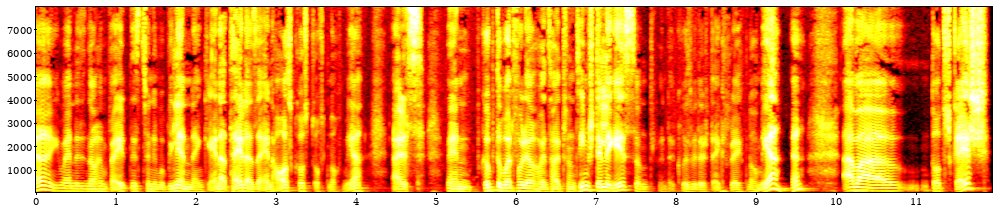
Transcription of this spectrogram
Ja, ich meine, das ist noch im Verhältnis zu den Immobilien ein kleiner Teil. Also ein Haus kostet oft noch mehr als ein Kryptoportfolio, auch wenn es heute schon siebenstellig ist und wenn der Kurs wieder steigt, vielleicht noch mehr. Ja. Aber trotz Crash.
